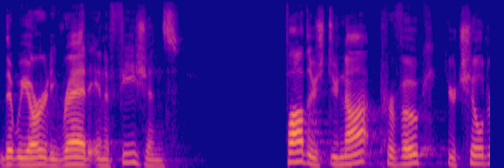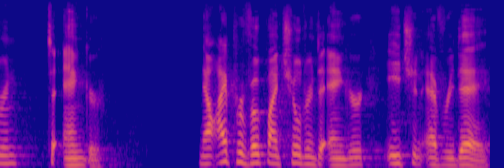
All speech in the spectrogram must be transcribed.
that we already read in Ephesians Fathers, do not provoke your children to anger. Now, I provoke my children to anger each and every day.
